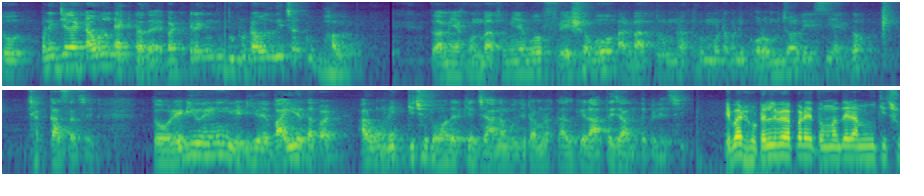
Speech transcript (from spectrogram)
তো অনেক জায়গায় টাওয়েল একটা দেয় বাট এটা কিন্তু দুটো টাওয়েল দিচ্ছে, খুব ভালো। তো আমি এখন বাথরুমে যাব ফ্রেশ হব, আর বাথরুম টাথরুম মোটামুটি গরম জল এসি একদম ঝাক্কাস আছে। তো রেডি হয়ে নিই রেডি হয়ে বাইরে তারপর আরও অনেক কিছু তোমাদেরকে জানাব, যেটা আমরা কালকে রাতে জানতে পেরেছি। এবার হোটেলের ব্যাপারে তোমাদের আমি কিছু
